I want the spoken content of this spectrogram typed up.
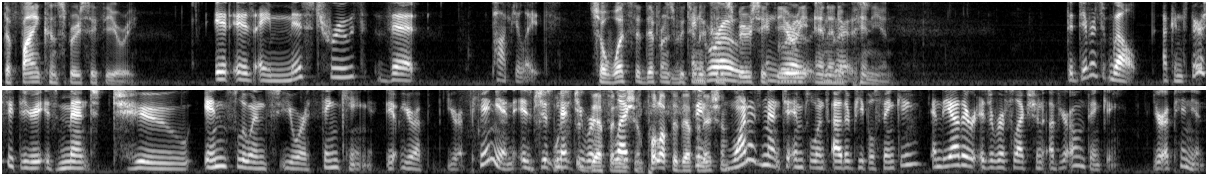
Define conspiracy theory. It is a mistruth that populates. So what's the difference between a grows, conspiracy and theory and and an grows. opinion? The difference, well, a conspiracy theory is meant to influence your thinking. Your your opinion is just What's meant to reflect. definition? Pull up the See, definition. one is meant to influence other people's thinking, and the other is a reflection of your own thinking. Your opinion.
